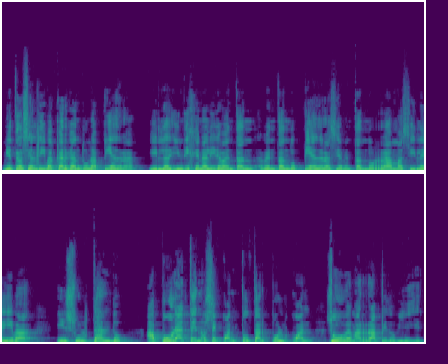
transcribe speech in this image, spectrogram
mientras él iba cargando una piedra, y la indígena le iba aventando, aventando piedras y aventando ramas y le iba insultando. Apúrate, no sé cuánto tal por cual, sube más rápido. Y,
